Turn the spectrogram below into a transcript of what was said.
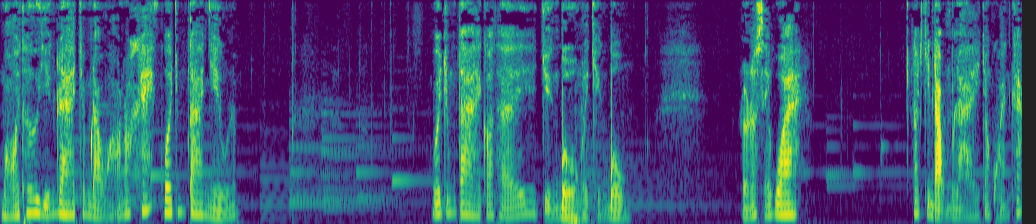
mọi thứ diễn ra trong đầu họ nó khác với chúng ta nhiều lắm. Với chúng ta thì có thể chuyện buồn là chuyện buồn, rồi nó sẽ qua, nó chỉ động lại trong khoảng khắc.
